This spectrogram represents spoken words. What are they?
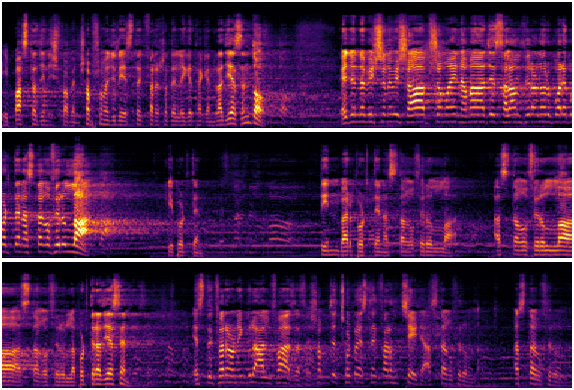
এই পাঁচটা জিনিস পাবেন। সবসময় যদি ইস্তেগফারের সাথে লেগে থাকেন, রাজি আছেন তো? এই জন্য বিশ্বনবী সব সময় নামাজে সালাম ফেরানোর পরে পড়তেন আস্তাগফিরুল্লাহ। কি পড়তেন? তিনবার পড়তেন আস্তাগফিরুল্লাহ। আস্তাগফিরুল্লাহ আস্তাগফিরুল্লাহ। পড়তে রাজি আছেন? ইস্তেগফারের অনেকগুলো আলফাজ আছে। সবচেয়ে ছোট ইস্তেগফার হচ্ছে এটা, আস্তাগফিরুল্লাহ। আস্তাগফিরুল্লাহ।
